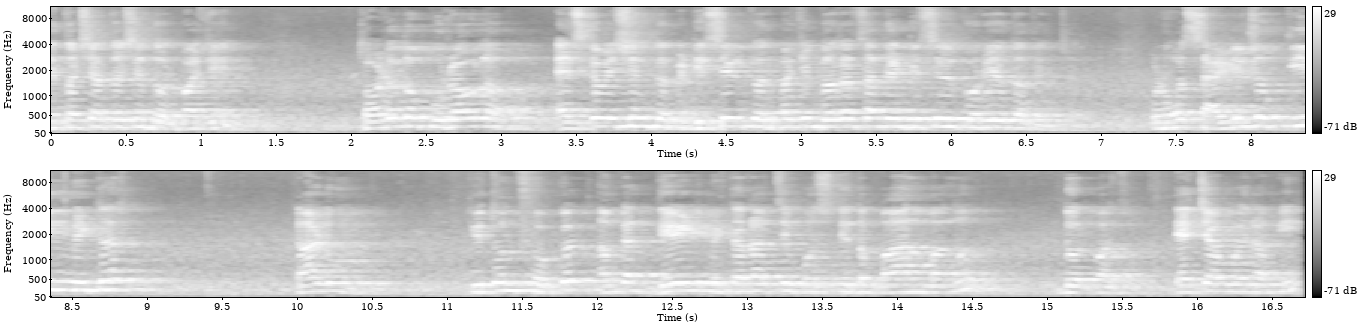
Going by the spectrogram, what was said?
ते तशें तशें दवरपाचें थोडो तो पुरवलो एक्सकवेशन करपी डिसेल करपाची गरज आसा ते डिसेल करूं येता तेंच्यान पूण हो सायडीचो तीन मिटर काडून तितून फकत आमकां देड मिटराचे बस तिथं बांद बांदून दवरपाचो त्याच्या वयर आमी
